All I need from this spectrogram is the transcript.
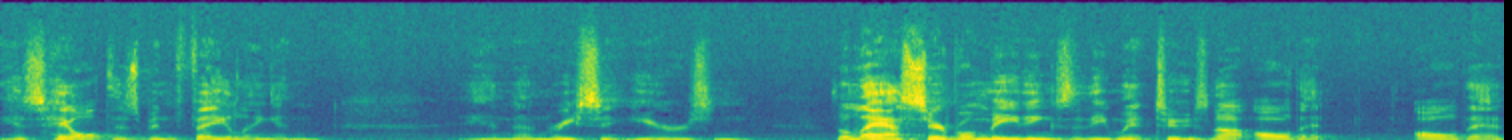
his health has been failing in, in, recent years. And the last several meetings that he went to, he's not all that all that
